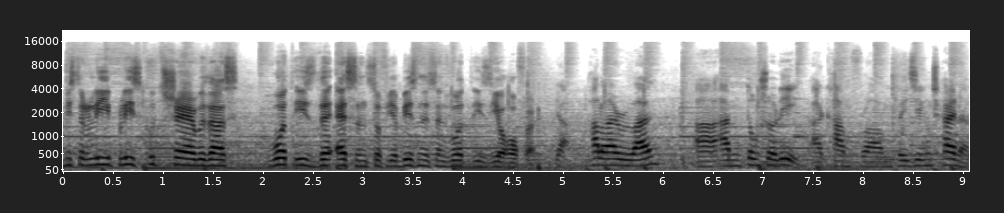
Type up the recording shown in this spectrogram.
Mr. Li, please could share with us what is the essence of your business and what is your offer? Yeah, hello everyone. Uh, I'm Dong Dongshuo Li. I come from Beijing, China.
